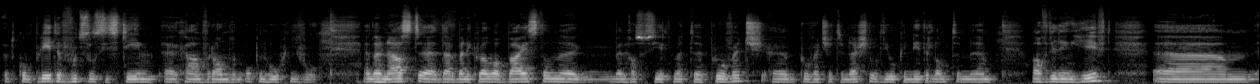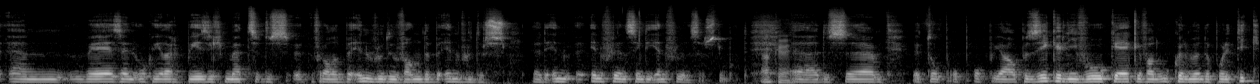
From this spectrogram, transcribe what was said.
het complete voedselsysteem uh, gaan veranderen op een hoog niveau. En daarnaast, uh, daar ben ik wel wat biased. Uh, ik ben geassocieerd met ProVeg, ProVeg International, die ook in Nederland een afdeling heeft. Ehm, en wij zijn ook heel erg bezig met dus, vooral het beïnvloeden van de beïnvloeders. de in, influencing the influencers Okay. dus het op, op, op, ja, op een zeker niveau kijken van hoe kunnen we de politiek,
